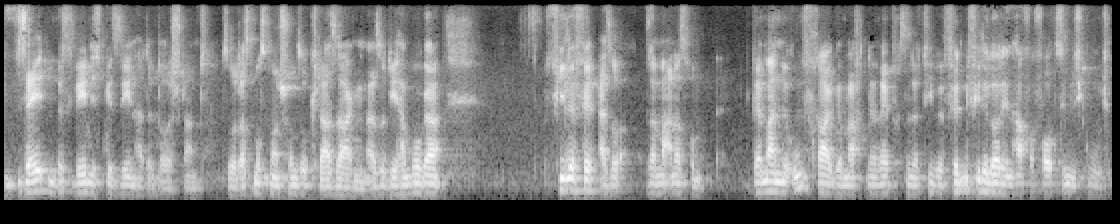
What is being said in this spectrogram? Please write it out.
selten bis wenig gesehen hat in Deutschland. So, das muss man schon so klar sagen. Also die Hamburger, viele, also sagen wir andersrum, wenn man eine Umfrage macht, eine repräsentative, finden viele Leute den HVV ziemlich gut.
